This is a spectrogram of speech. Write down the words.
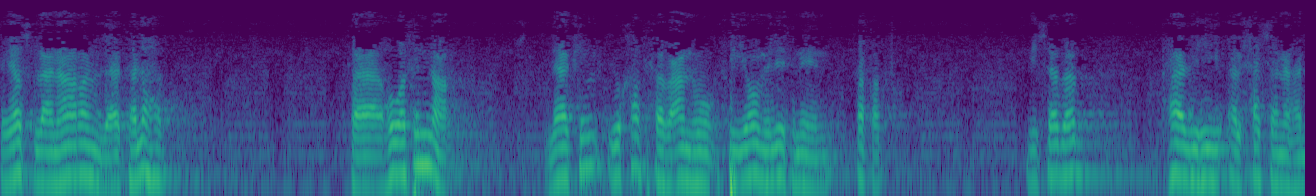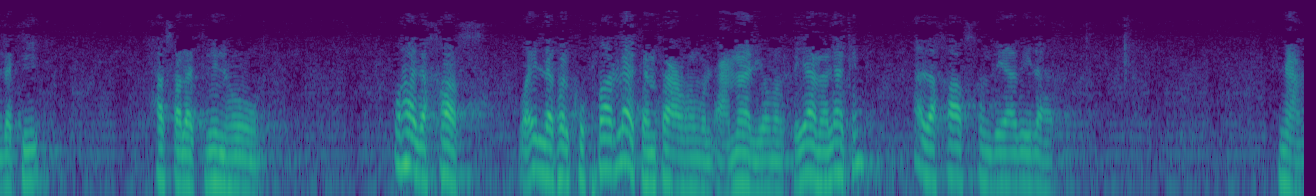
سيصلى نارا ذات لهب. فهو في النار لكن يخفف عنه في يوم الاثنين فقط بسبب هذه الحسنة التي حصلت منه. وهذا خاص وإلا فالكفار لا تنفعهم الأعمال يوم القيامة لكن هذا خاص بأبي لهب. نعم.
